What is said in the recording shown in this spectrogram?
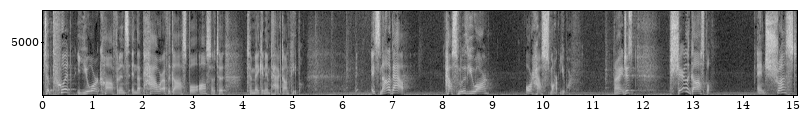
to put your confidence in the power of the gospel also to, to make an impact on people. It's not about how smooth you are or how smart you are. All right? Just share the gospel and trust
